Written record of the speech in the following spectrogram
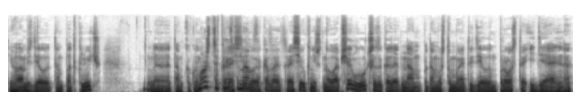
и вам сделают там под ключ там какой-нибудь Можете, в принципе, нам красивый- заказать. красивую книжку. Но вообще лучше заказать нам, потому что мы это делаем просто идеально.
